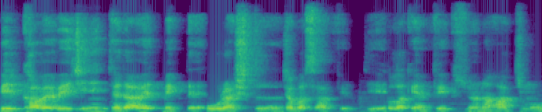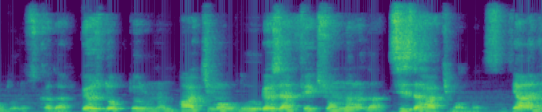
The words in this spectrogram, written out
bir KBB'cinin tedavi etmekte uğraştığı, çaba sarf ettiği kulak enfeksiyona hakim olduğunuz kadar göz doktorunun hakim olduğu göz enfeksiyonlarına da siz de hakim olmalısınız. Yani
